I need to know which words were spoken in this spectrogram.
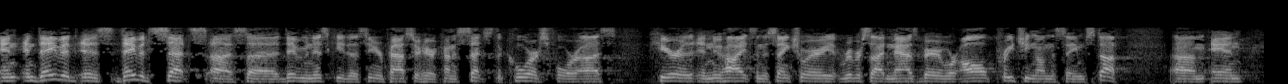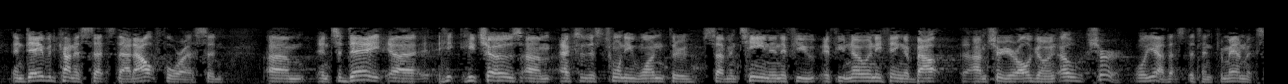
and, and David is David sets us. Uh, David Miniski, the senior pastor here, kind of sets the course for us here in New Heights in the sanctuary at Riverside and Asbury. We're all preaching on the same stuff. Um, and and David kind of sets that out for us. And, um, and today uh, he, he, chose um, Exodus 21 through 17. And if you if you know anything about, I'm sure you're all going, oh sure, well yeah, that's the Ten Commandments.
